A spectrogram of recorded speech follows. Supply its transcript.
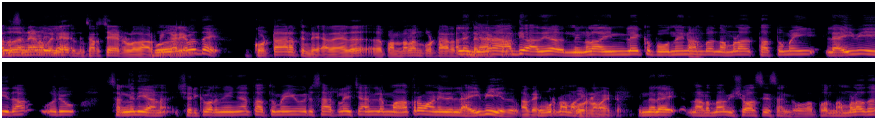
അത് തന്നെയാണ് വലിയ ചർച്ചയായിട്ടുള്ളത് കൊട്ടാരത്തിന്റെ അതായത് പന്തളം അല്ല കൊട്ടാരത്തിന്റെ ഞാൻ ആദ്യം അത് നിങ്ങൾ അതിലേക്ക് പോകുന്നതിന്. മുമ്പ് നമ്മൾ തത്തുമൈ ലൈവ് ചെയ്ത ഒരു സംഗതിയാണ്. ശരിക്കും പറഞ്ഞു കഴിഞ്ഞാൽ തത്തുമൈ ഒരു സാറ്റലൈറ്റ് ചാനൽ മാത്രമാണ് ഇത് ലൈവ് ചെയ്ത് പൂർണമായിട്ട്. പൂർണമായി പൂർണമായിട്ടും. ഇന്നലെ നടന്ന വിശ്വാസി സംഘവും. അപ്പൊ നമ്മളത്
